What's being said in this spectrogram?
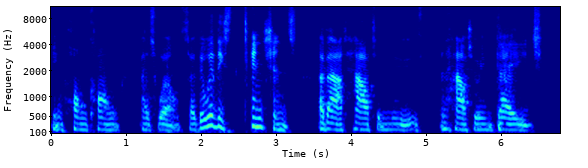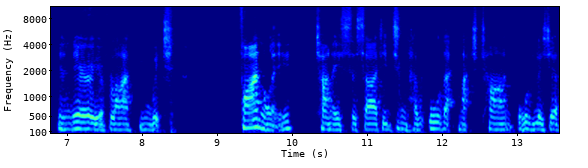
in Hong Kong as well. So there were these tensions about how to move and how to engage in an area of life in which finally Chinese society didn't have all that much time or leisure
